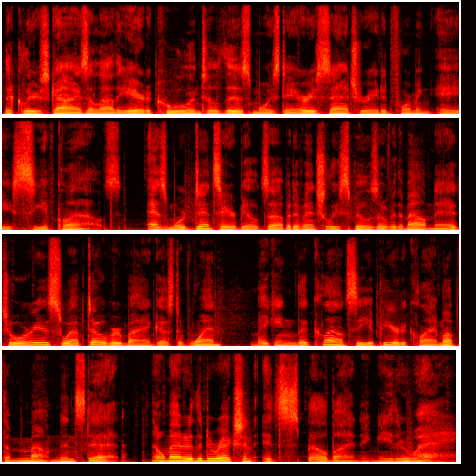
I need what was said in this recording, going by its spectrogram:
The clear skies allow the air to cool until this moist air is saturated, forming a sea of clouds. As more dense air builds up, it eventually spills over the mountain edge or is swept over by a gust of wind, making the cloud sea appear to climb up the mountain instead. No matter the direction, it's spellbinding either way.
